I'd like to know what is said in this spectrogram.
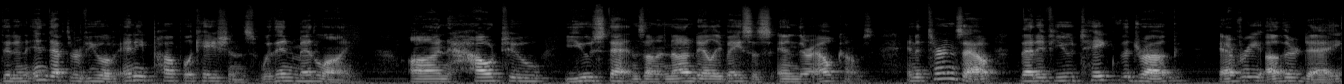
did an in depth review of any publications within Medline on how to use statins on a non daily basis and their outcomes. And it turns out that if you take the drug every other day,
